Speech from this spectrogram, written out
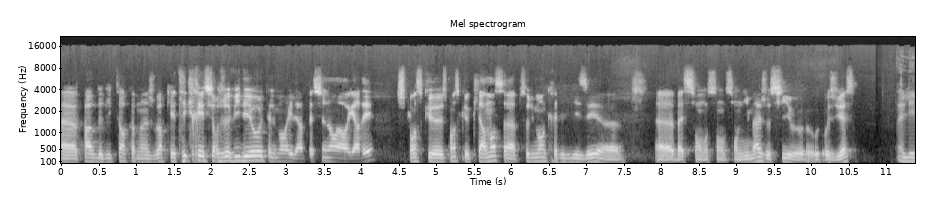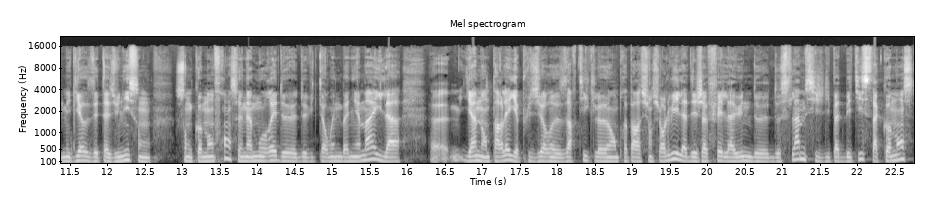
euh, parle de Victor comme un joueur qui a été créé sur jeu vidéo tellement il est impressionnant à regarder. Je pense que, je pense que clairement, ça a absolument crédibilisé euh, euh, bah, son, son, image aussi aux, US les médias aux États-Unis sont, sont comme en France, un amoureux de, de Victor Wenbanyama. Il a, Yann en parlait, il y a plusieurs articles en préparation sur lui. Il a déjà fait la une de, Slam, si je dis pas de bêtises. Ça commence,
